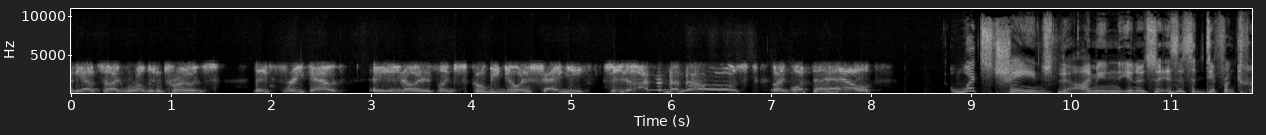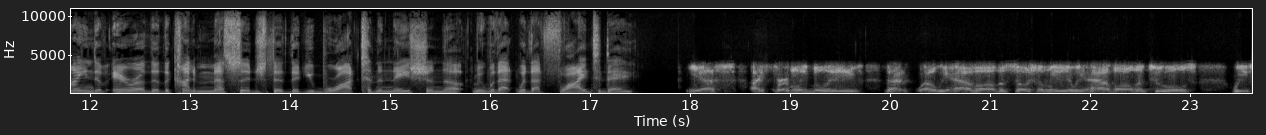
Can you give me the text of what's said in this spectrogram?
the outside world intrudes, they freak out. Eh, You know, it's like Scooby Doo and Shaggy. See, I'm the ghost. Like, what the hell? What's changed, though? I mean, you know, is, is this a different kind of era? The the kind of message that, that you brought to the nation? Uh, I mean, would that would that fly today? Yes, I firmly believe that while we have all the social media, we have all the tools, we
